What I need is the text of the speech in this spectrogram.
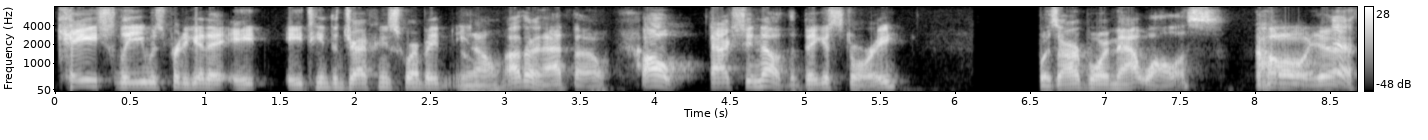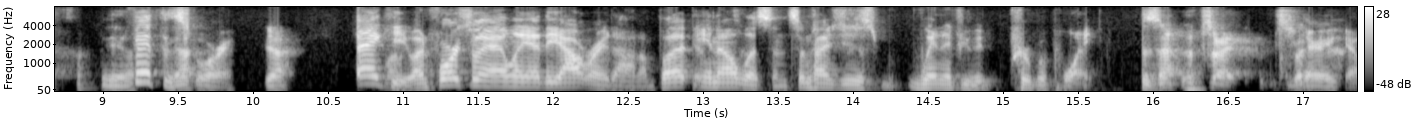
KH Lee was pretty good at eight, 18th in DraftKings scoring. But you know, other than that, though, oh, actually, no. The biggest story was our boy Matt Wallace, Oh yeah, yeah, fifth in yeah. scoring. Yeah. Thank you. Unfortunately, I only had the outright on him, but you know, listen. Sometimes you just win if you prove a point. That's right. That's right. There you go.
